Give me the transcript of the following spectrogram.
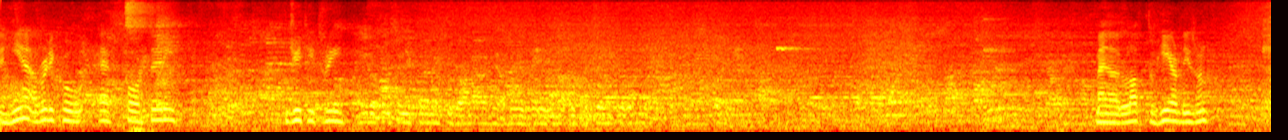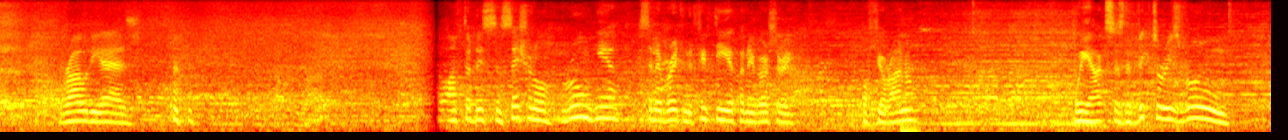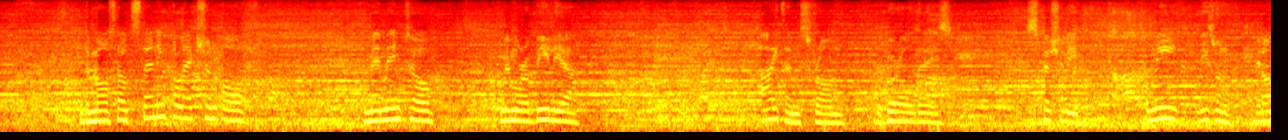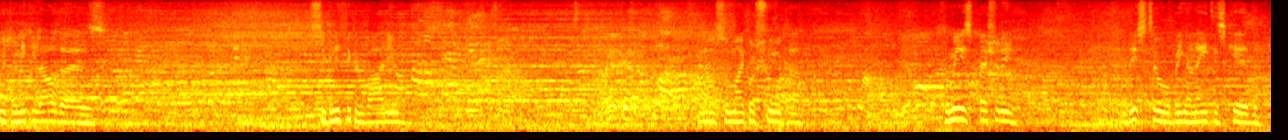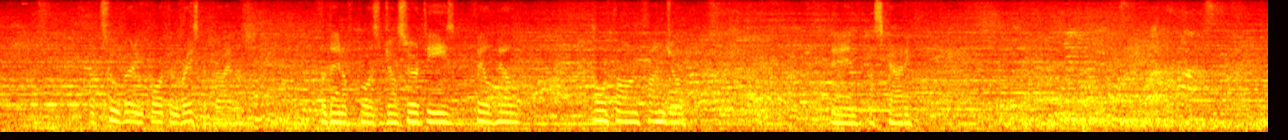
And here, a really cool F430 GT3 Man, I'd love to hear this one. Rowdy as. so after this sensational room here, celebrating the 50th anniversary of Fiorano, we access the Victories Room, the most outstanding collection of memento memorabilia. Items from the good old days. Especially for me these one belonging to Niki Lauda is significant value and also Michael Schumacher for me especially these two being an 80s kid are two very important race car drivers but then of course John Surtees, Phil Hill, Hawthorn, Fangio and Ascari.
